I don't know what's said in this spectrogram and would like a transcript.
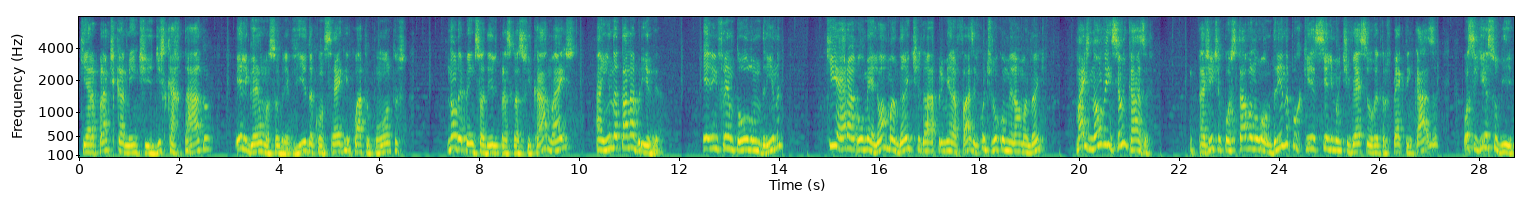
que era praticamente descartado. Ele ganha uma sobrevida, consegue quatro pontos. Não depende só dele para se classificar, mas ainda está na briga. Ele enfrentou o Londrina, que era o melhor mandante da primeira fase, ele continua como o melhor mandante, mas não venceu em casa. A gente postava no Londrina porque se ele mantivesse o retrospecto em casa, conseguia subir.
